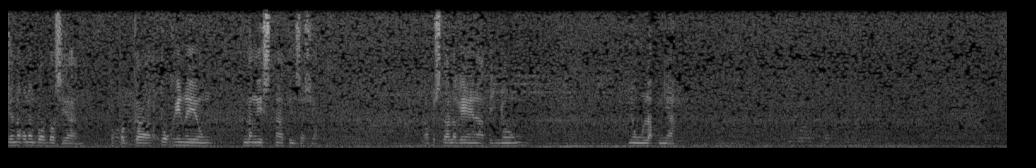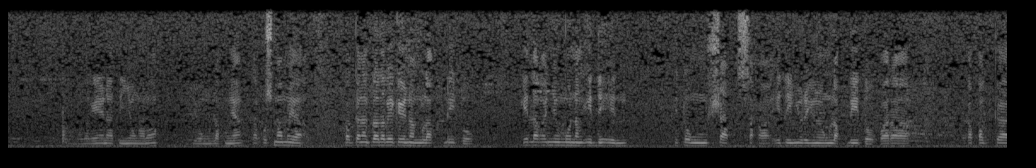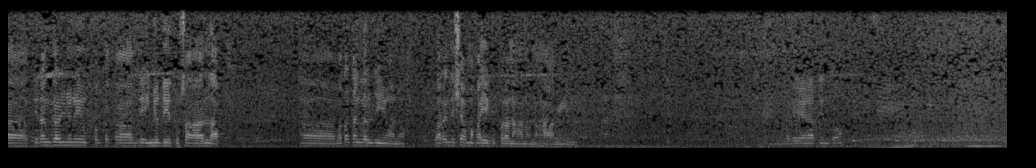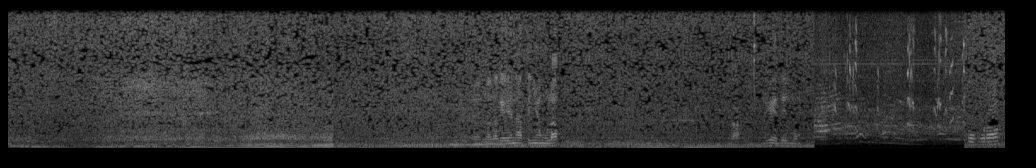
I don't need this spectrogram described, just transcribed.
Diyan ako nagbabas yan. Kapag ka okay na yung langis natin sa shock. Tapos lalagay natin yung yung lock niya. Lalagay natin yung ano, yung lock niya. Tapos mamaya, pagka naglalagay kayo ng lock dito, kailangan nyo munang idiin itong shock saka idiin nyo rin yung lock dito para kapag uh, tinanggal nyo na yung pagkakadiin nyo dito sa lock uh, matatanggal din yung ano para hindi siya makahigop pala ng ano ng hangin. Lagayan natin to. Ayan, natin yung lock. Okay din mo kukurap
